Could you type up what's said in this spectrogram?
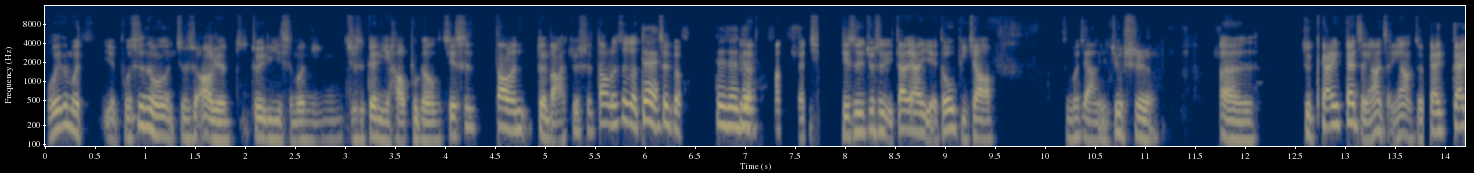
不会那么，也不是那种就是二元对立，什么你就是跟你好不跟我。其实到了对吧？就是到了这个对这个对对对其其实就是大家也都比较怎么讲，也就是呃，就该该怎样怎样，就该该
